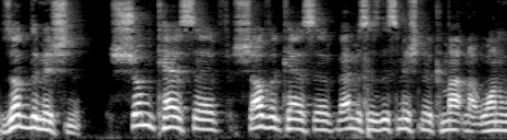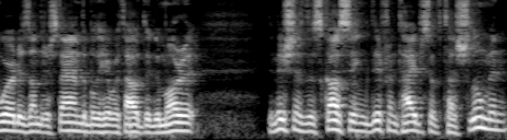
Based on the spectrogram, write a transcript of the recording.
Zog the Mishnah. Shum Kesef, Shava Kesef. Bama says this Mishnah out, not one word is understandable here without the Gemara. The Mishnah is discussing different types of Tashlumin.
